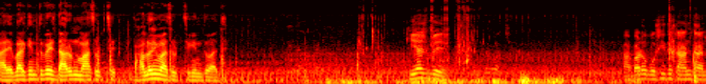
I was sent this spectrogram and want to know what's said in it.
আর এবার কিন্তু বেশ দারুণ মাছ উঠছে। ভালোই মাছ উঠছে কিন্তু আজ। কি আসবে। আবারও বসিতে টান টান।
